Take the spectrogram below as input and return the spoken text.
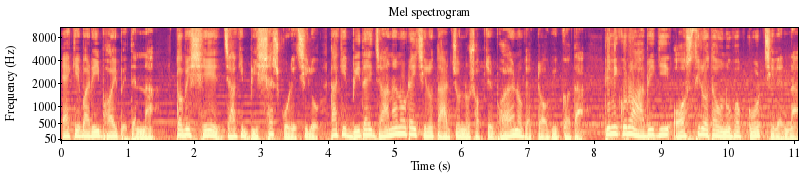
একেবারেই ভয় পেতেন না। তবে সে যাকে বিশ্বাস করেছিল তাকে বিদায় জানানোটাই ছিল তার জন্য সবচেয়ে ভয়ানক একটা অভিজ্ঞতা। তিনি কোনো আবেগী অস্থিরতা অনুভব করছিলেন না।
